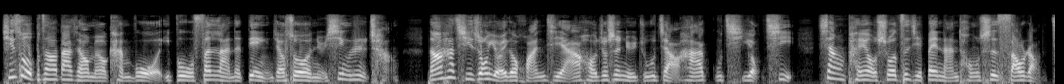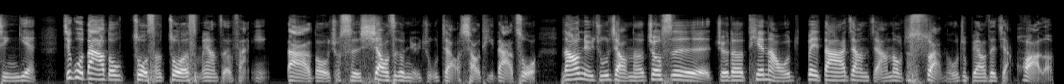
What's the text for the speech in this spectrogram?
其实我不知道大家有没有看过一部芬兰的电影，叫做《女性日常》。然后它其中有一个环节啊，然后就是女主角她鼓起勇气向朋友说自己被男同事骚扰的经验，结果大家都做什做了什么样子的反应？大家都就是笑这个女主角小题大做。然后女主角呢，就是觉得天哪，我被大家这样讲，那我就算了，我就不要再讲话了。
